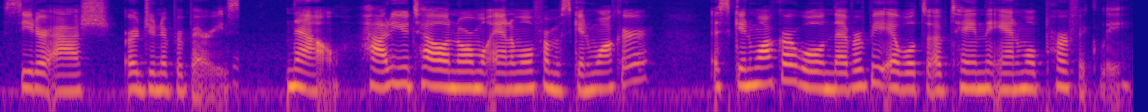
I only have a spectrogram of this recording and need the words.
cedar ash, or juniper berries. Now, how do you tell a normal animal from a skinwalker? A skinwalker will never be able to obtain the animal perfectly.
